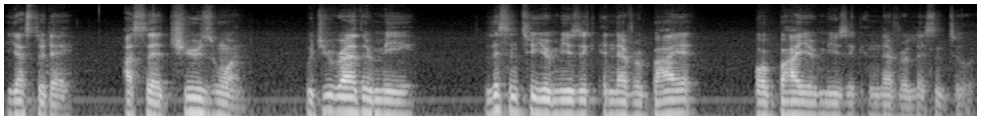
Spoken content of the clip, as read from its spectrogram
yesterday. I said, choose one. Would you rather me listen to your music and never buy it, or buy your music and never listen to it?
